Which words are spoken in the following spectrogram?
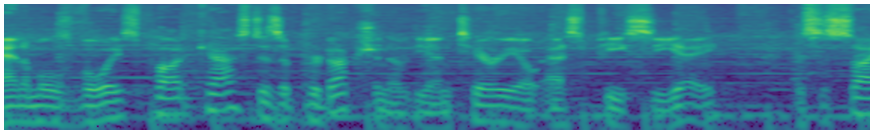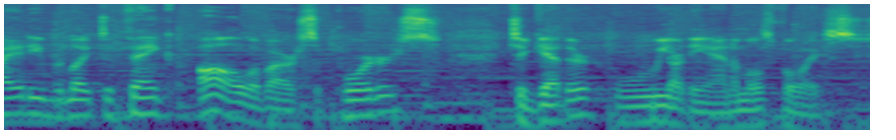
Animals Voice podcast is a production of the Ontario SPCA. The Society would like to thank all of our supporters. Together, we are the Animals Voice.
